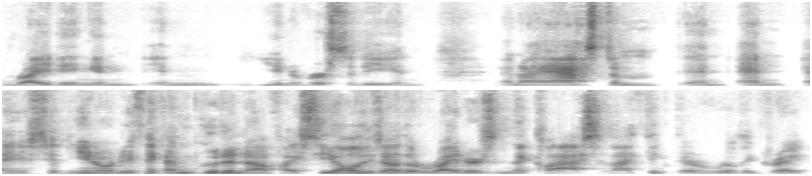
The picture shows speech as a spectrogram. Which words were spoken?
writing in in university and and I asked him and and and he said, you know, do you think I'm good enough? I see all these other writers in the class and I think they're really great.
